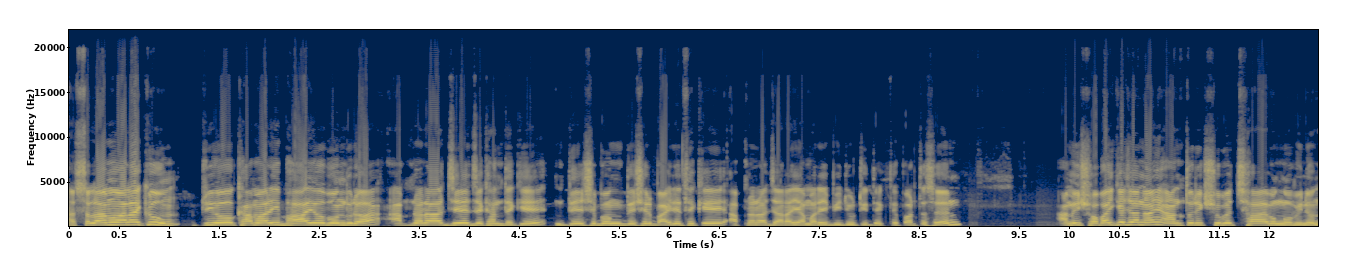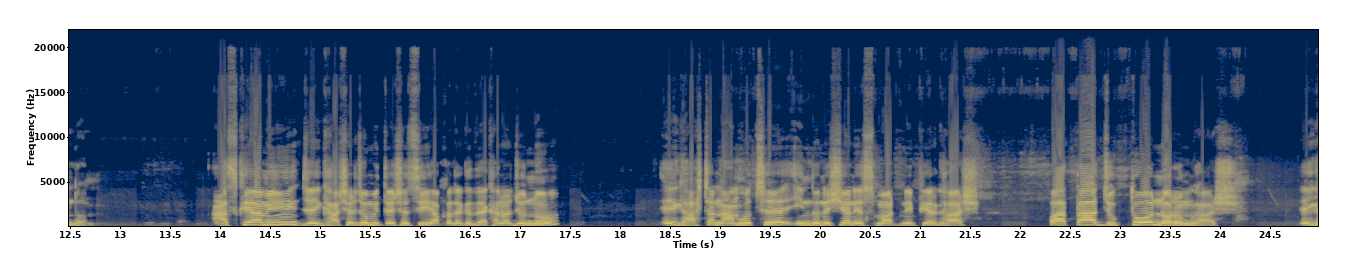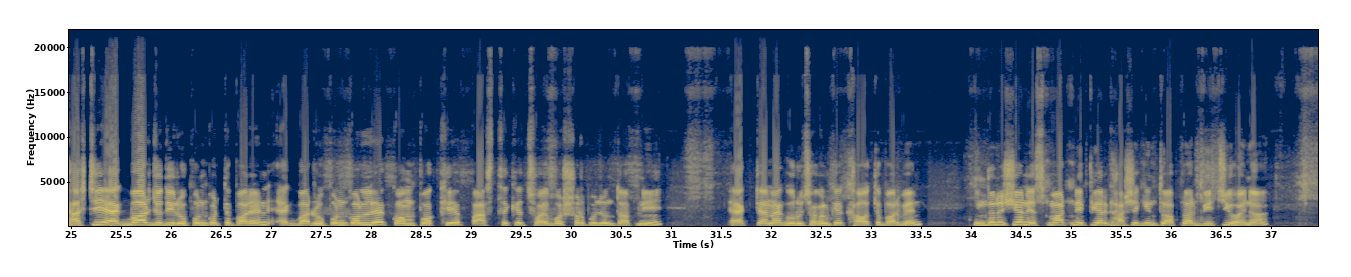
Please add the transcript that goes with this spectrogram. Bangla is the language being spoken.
আসসালামু আলাইকুম। প্রিয় খামারি ভাই ও বন্ধুরা, আপনারা যে যেখান থেকে দেশ এবং দেশের বাইরে থেকে আপনারা যারাই আমার এই ভিডিওটি দেখতে পারতেছেন, আমি সবাইকে জানাই আন্তরিক শুভেচ্ছা এবং অভিনন্দন। আজকে আমি যেই ঘাসের জমিতে এসেছি আপনাদেরকে দেখানোর জন্য, এই ঘাসটার নাম হচ্ছে ইন্দোনেশিয়ান স্মার্ট নেপিয়ার ঘাস, পাতাযুক্ত নরম ঘাস। এই ঘাসটি একবার যদি রোপণ করতে পারেন, একবার রোপণ করলে কমপক্ষে পাঁচ থেকে ছয় বছর পর্যন্ত আপনি এক টানা গরু ছাগলকে খাওয়াতে পারবেন। ইন্দোনেশিয়ান স্মার্ট নেপিয়ার ঘাসে কিন্তু আপনার বিচি হয় না।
